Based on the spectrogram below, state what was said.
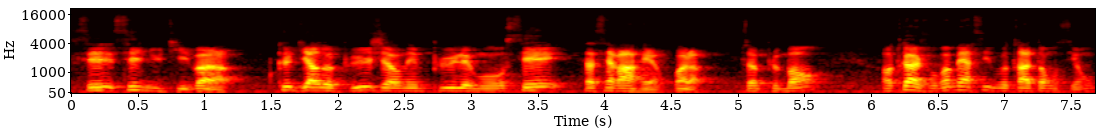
c'est inutile, voilà. Que dire de plus? J'en ai plus les mots. C'est, ça sert à rien. Voilà, tout simplement. En tout cas, je vous remercie de votre attention.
